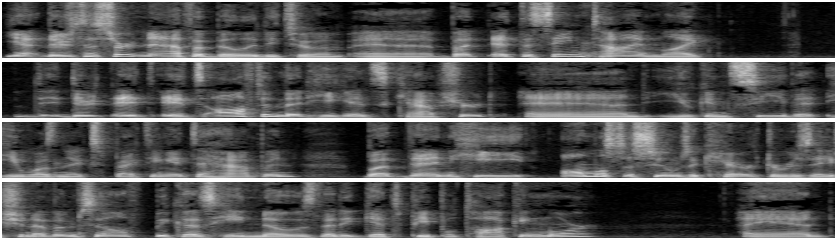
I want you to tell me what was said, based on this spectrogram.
Yeah, there's a certain affability to him, uh, but at the same time, like there, it, it's often that he gets captured, and you can see that he wasn't expecting it to happen. but then he almost assumes a characterization of himself because he knows that it gets people talking more. And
